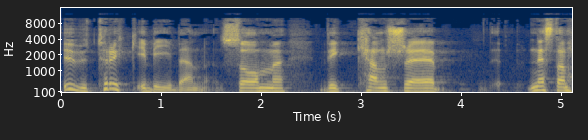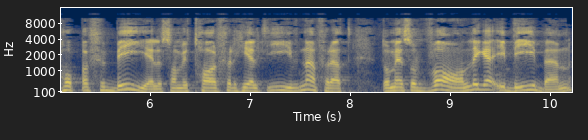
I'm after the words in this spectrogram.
uttryck i Bibeln som vi kanske nästan hoppar förbi eller som vi tar för helt givna för att de är så vanliga i Bibeln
